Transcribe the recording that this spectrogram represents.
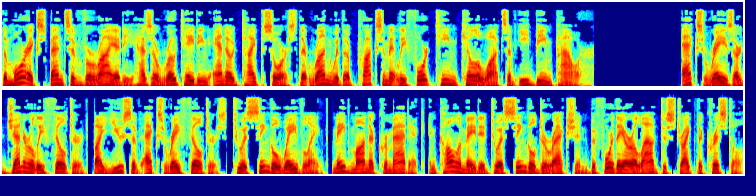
The more expensive variety has a rotating anode-type source that run with approximately 14 kW of e-beam power. X-rays are generally filtered by use of X-ray filters to a single wavelength made monochromatic and collimated to a single direction before they are allowed to strike the crystal.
